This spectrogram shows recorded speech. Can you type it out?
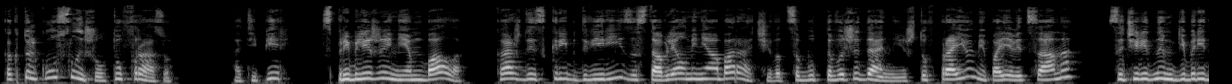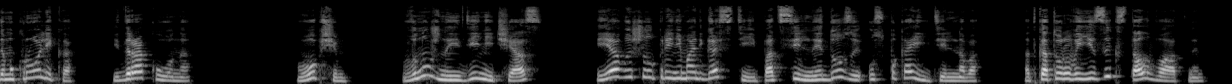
как только услышал ту фразу. А теперь, с приближением бала, каждый скрип двери заставлял меня оборачиваться, будто в ожидании, что в проеме появится она с очередным гибридом кролика и дракона. В общем, в нужный день и час я вышел принимать гостей под сильной дозой успокоительного, от которого язык стал ватным,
